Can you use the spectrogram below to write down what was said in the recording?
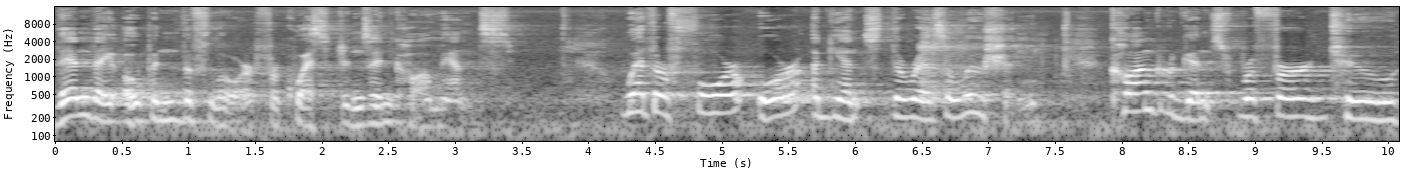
Then they opened the floor for questions and comments. Whether for or against the resolution, congregants referred to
